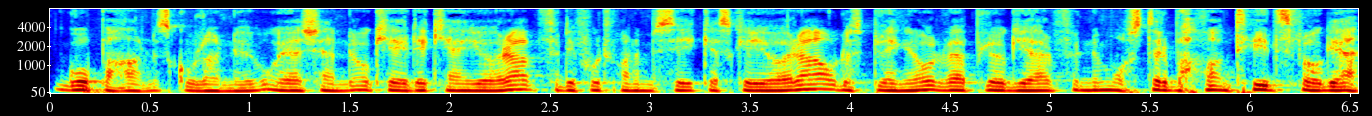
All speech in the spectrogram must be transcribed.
gå på handelsskolan nu och jag kände okej det kan jag göra för det är fortfarande musik jag ska göra och då spelar det ingen roll vad jag pluggar för nu måste det bara vara en tidsfråga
